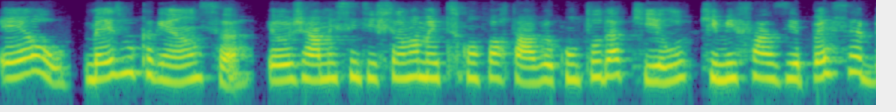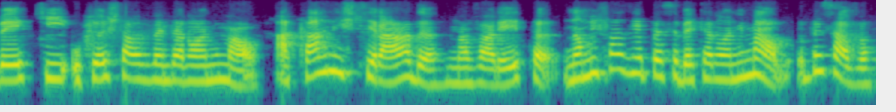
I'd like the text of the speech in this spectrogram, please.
eu, mesmo criança, eu já me senti extremamente desconfortável com tudo aquilo que me fazia perceber que o que eu estava vendo era um animal. A carne estirada na vareta não me fazia perceber que era um animal. Eu pensava,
